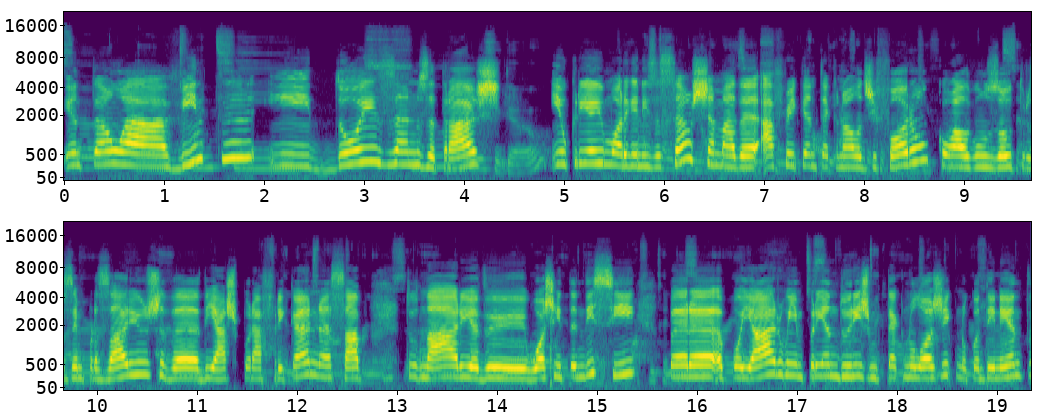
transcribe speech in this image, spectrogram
Então, há 22 anos atrás, eu criei uma organização chamada African Technology Forum com alguns outros empresários da diáspora africana, sabe, tudo na área de Washington DC, para apoiar o empreendedorismo tecnológico no continente,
